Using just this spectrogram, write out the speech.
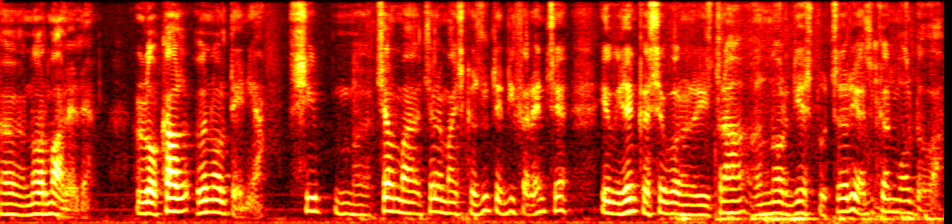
uh, normalele, local în Oltenia. Și cel mai, cele mai scăzute diferențe, evident că se vor înregistra în nord-estul țării, adică în Moldova.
